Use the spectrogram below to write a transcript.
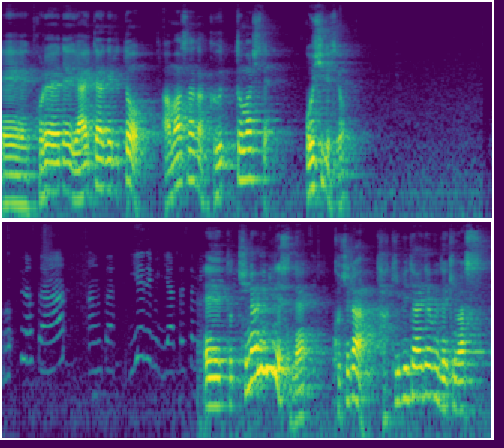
えーこれで焼いてあげると甘さがぐっと増して美味しいですよのさあのさ家でやったさえー、とちなみにですねこちら焚き火台でもできます、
